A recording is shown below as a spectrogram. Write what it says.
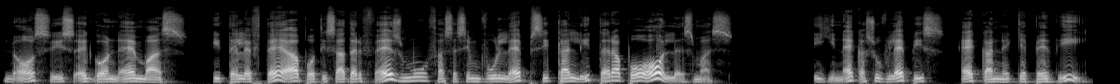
«Νόσεις εγγονέ μας, η τελευταία από τις αδερφές μου θα σε συμβουλέψει καλύτερα από όλες μας. Η γυναίκα σου βλέπεις έκανε και παιδί.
